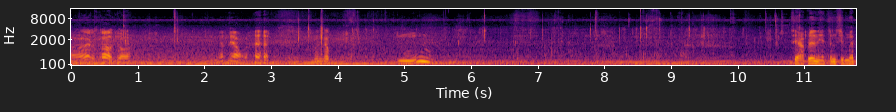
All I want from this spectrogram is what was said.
ออ ข้าวเดียวถึงนัดแล้วเบิ่งครับอืมเสียบด้วยนี่จนสิหมัด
